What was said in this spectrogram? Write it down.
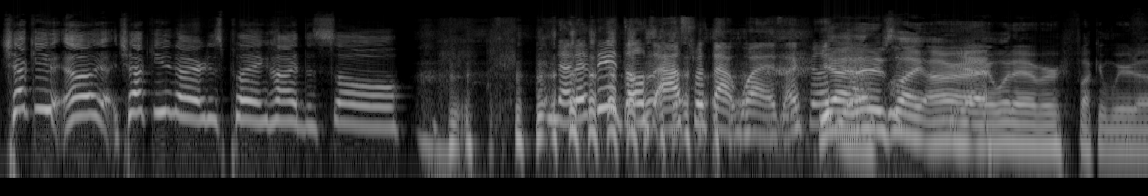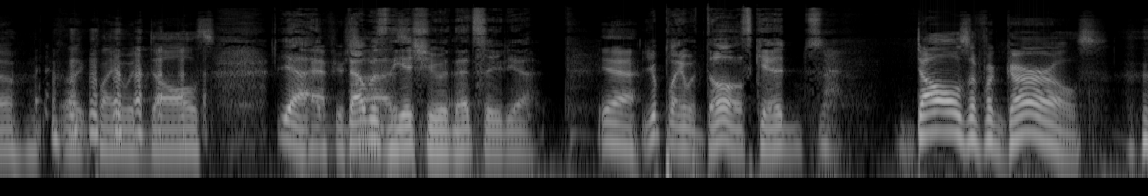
Chucky, oh, Chucky and I are just playing hide the soul. None of the adults asked what that was. I feel like yeah, that is like, all right, Yeah. whatever, fucking weirdo, like playing with dolls. Yeah, Half your that was the issue in that scene. Yeah, Yeah, you're playing with dolls, kids. dolls are for girls.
